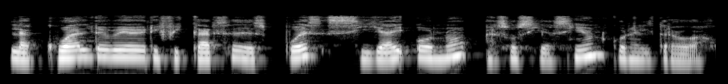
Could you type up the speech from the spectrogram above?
la cual debe verificarse después si hay o no asociación con el trabajo.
